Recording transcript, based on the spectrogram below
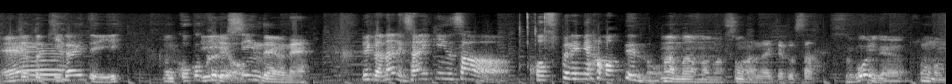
えちょっと着替えていい？もうここ苦しいんだよね。てか何最近さ、コスプレにハマってんの？まあまあまあまあ、そうなんだけどさ。すごいね。そうなの。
